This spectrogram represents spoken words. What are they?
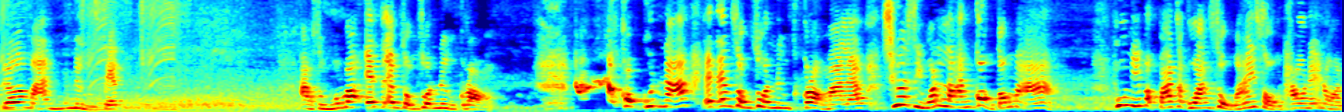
เดอร์มาหนึ่งเซตอะสมมุติว่า SM สมส่วนหนึ่งกล่องอขอบคุณนะ SM สมส่วนหนึ่งกล่องมาแล้ว เชื่อสิว่าล้านกล่องต้องมา พรุ่งนี้ป๊าป๊าจักรวาลส่งมาให้สองเท่าแน่นอน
